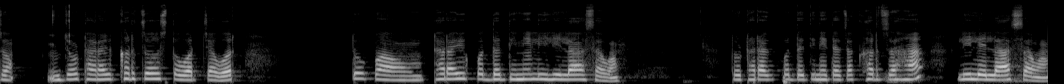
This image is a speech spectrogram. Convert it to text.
ज जो ठराविक खर्च असतो वरच्यावर तो प ठराविक पद्धतीने लिहिलेला असावा. तो ठराविक पद्धतीने त्याचा खर्च हा लिहिलेला असावा.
